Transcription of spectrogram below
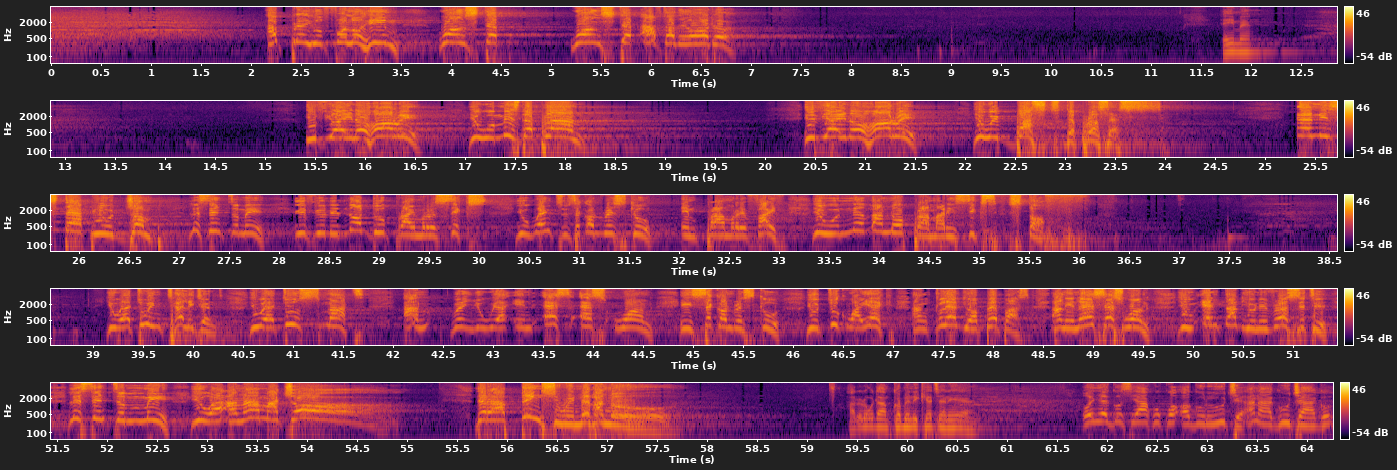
I pray you follow him one step, one step after the other. Amen. If you are in a hurry, you will miss the plan. If you are in a hurry, you will bust the process. Any step you jump, listen to me. If you did not do primary six, you went to secondary school in primary five, you will never know primary six stuff. You were too intelligent, you were too smart, and when you were in SS1 in secondary school, you took WAEC and cleared your papers, and in SS1 you entered university. Listen to me, you are an amateur. There are things you will never know. I don't know what I'm communicating here. Onye gosi akwụkwọ ọgụrụ uche a na-agụ uche agụ.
